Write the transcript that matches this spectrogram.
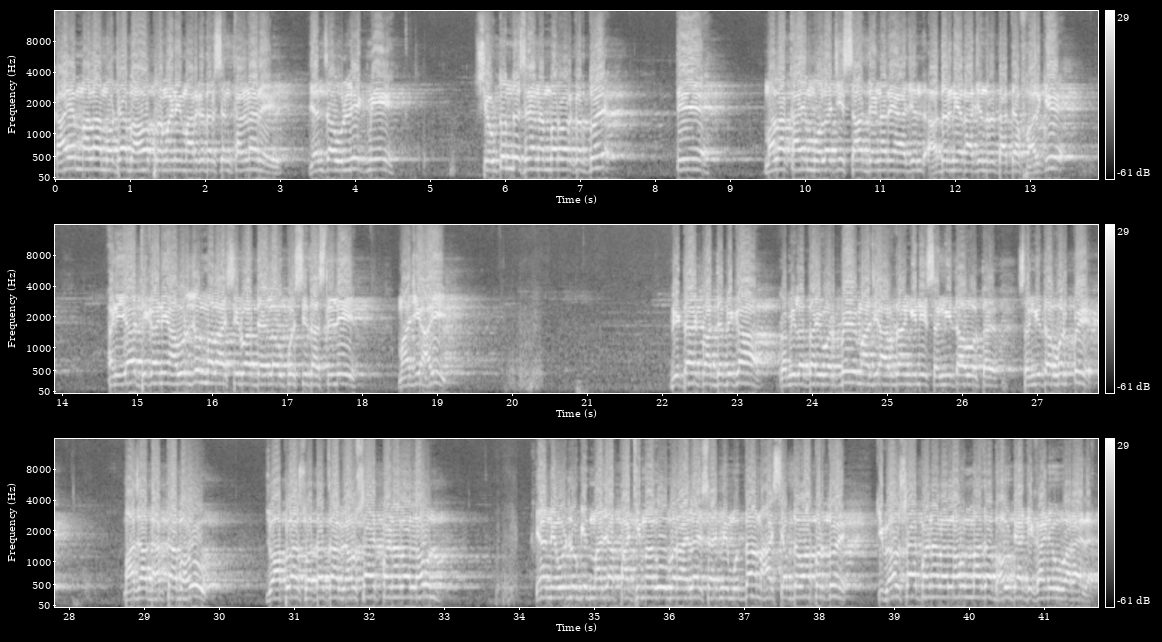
कायम मला मोठ्या भावाप्रमाणे मार्गदर्शन करणारे ज्यांचा उल्लेख मी शेवटून दुसऱ्या नंबरवर करतोय ते मला कायम मोलाची साथ देणारे आजेंद्र आदरणीय राजेंद्र तात्या फाळके आणि या ठिकाणी आवर्जून मला आशीर्वाद द्यायला उपस्थित असलेली माझी आई रिटायर्ड प्राध्यापिका प्रमिलाताई वरपे माझी अर्धांगिनी संगीता व- संगीता वरपे माझा धाकटा भाऊ जो आपला स्वतःचा व्यवसायपणाला लावून या निवडणुकीत माझ्या पाठीमागं उभं राहिलाय. साहेब मी मुद्दाम हा शब्द वापरतोय की व्यवसायपणाला लावून माझा भाऊ त्या ठिकाणी उभा राहिलाय.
